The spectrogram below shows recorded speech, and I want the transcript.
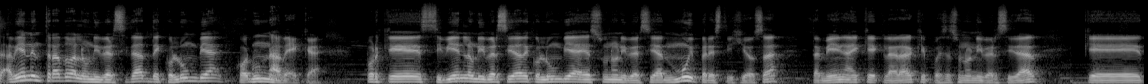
habían entrado a la Universidad de Columbia con una beca, porque si bien la Universidad de Columbia es una universidad muy prestigiosa, también hay que aclarar que pues es una universidad que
